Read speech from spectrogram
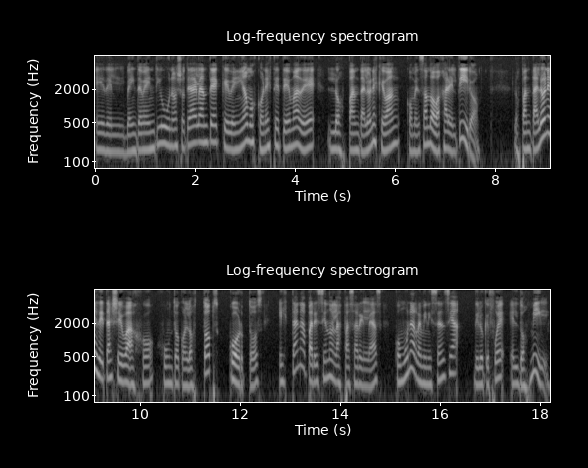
eh, del 2021, yo te adelanté que veníamos con este tema de los pantalones que van comenzando a bajar el tiro. Los pantalones de talle bajo, junto con los tops cortos, están apareciendo en las pasarelas como una reminiscencia de lo que fue el 2000.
